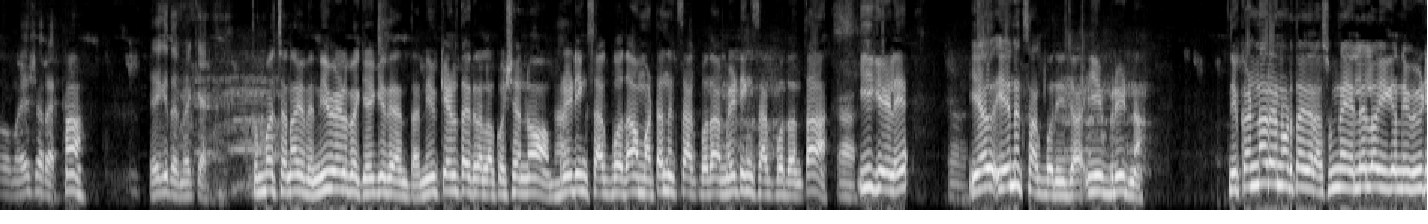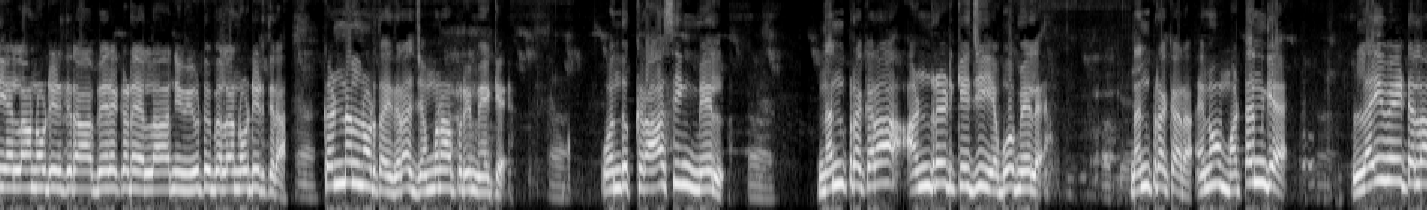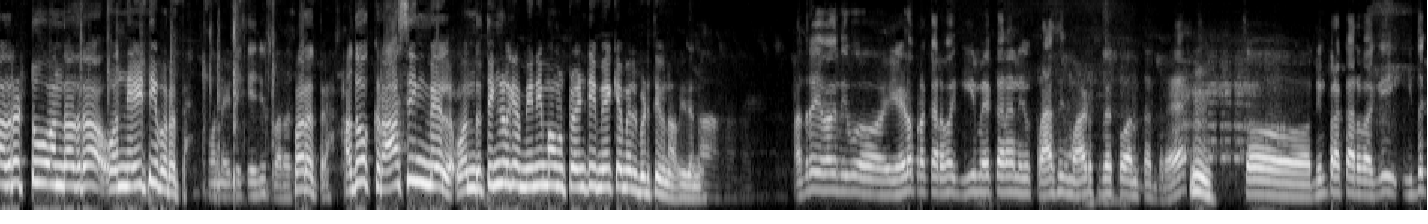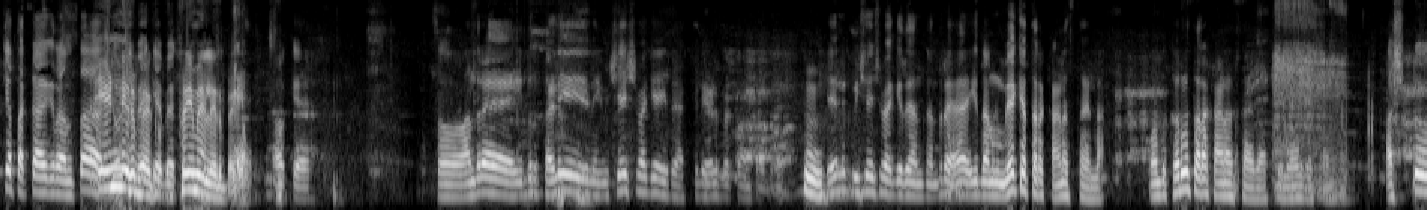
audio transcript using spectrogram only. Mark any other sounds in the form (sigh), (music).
ಮಹೇಶ್ ಅವರೇ ಹಾ. ಹೇಗಿದೆ ಮೇಕೆ? ತುಂಬಾ ಚೆನ್ನಾಗಿದೆ. ನೀವ್ ಹೇಳ್ಬೇಕು ಹೇಗಿದೆ ಅಂತ. ನೀವ್ ಕೇಳ್ತಾ ಇದ್ರಲ್ಲ ಕ್ವಶನ್ ಬ್ರೀಡಿಂಗ್ ಸಾಕ್ಬೋದಾ ಮಟನ್ ಸಾಕ್ಬೋದಾ ಮೀಟಿಂಗ್ ಸಾಕ್ಬೋದಾ ಅಂತ. ಈಗ ಹೇಳಿ ಏನಕ್ಕೆ ಏನಕ್ ಸಾಕ್ಬೋದು ಈ ಈ ಬ್ರೀಡ್ನ ನೀವು ಕಣ್ಣಾರೆ ನೋಡ್ತಾ ಇದೀರಾ ಸುಮ್ನೆ ಎಲ್ಲೆಲ್ಲೋ ಈಗ ನೀವು ವಿಡಿಯೋ ಎಲ್ಲ ನೋಡಿರ್ತೀರಾ ಬೇರೆ ಕಡೆ ಎಲ್ಲ ನೀವು ಯೂಟ್ಯೂಬ್ ಎಲ್ಲ ನೋಡಿರ್ತೀರಾ? ಕಣ್ಣಲ್ಲಿ ನೋಡ್ತಾ ಇದ್ದೀರಾ? ಜಮುನಾಪುರಿ ಮೇಕೆ. ಒಂದು ಕ್ರಾಸಿಂಗ್ ಮೇಲ್ ನನ್ನ ಪ್ರಕಾರ ಹಂಡ್ರೆಡ್ ಕೆ ಜಿ ಎಬೋ ಮೇಲೆ ನನ್ನ ಪ್ರಕಾರ. ಏನು ಮಟನ್ಗೆ ಲೈವ್ ವೆಯ್ಟ್ ಎಲ್ಲ ಆದ್ರೆ ಟೂ ಒಂದಾದ್ರ ಒನ್ ಏಯ್ಟಿ ಬರುತ್ತೆ. ಒನ್ ಏಯ್ಟಿ ಕೆಜಿಸ್ ಬರುತ್ತೆ. ಬರುತ್ತೆ. ಅದು ಕ್ರಾಸಿಂಗ್ ಮೇಲ್ ಒಂದು ತಿಂಗಳಿಗೆ ಮಿನಿಮಮ್ ಟ್ವೆಂಟಿ ಮೇಕೆ ಮೇಲೆ ಬಿಡ್ತೀವಿ ನಾವು ಇದನ್ನ. ಅಂದ್ರೆ ಇವಾಗ ನೀವು ಹೇಳೋ ಪ್ರಕಾರವಾಗಿ ಈ ಮೇಕನ ನೀವು ಕ್ರಾಸಿಂಗ್ ಮಾಡಿಸ್ಬೇಕು ಅಂತಂದ್ರೆ ಸೊ ನಿಮ್ ಪ್ರಕಾರವಾಗಿ ಇದಕ್ಕೆ ತಕ್ಕ ಆಗಿರೋಂತ ಎಣ್ಣೆ ಇರ್ಬೇಕು ಫ್ರೀ ಮೇಲ್ ಇರ್ಬೇಕು. ಓಕೆ ಸೊ ಅಂದ್ರೆ ಇದ್ರ ತಳಿ ವಿಶೇಷವಾಗಿ ಇದೆ ಆಕ್ಚುಲಿ ಹೇಳ್ಬೇಕು ಅಂತಂದ್ರೆ. ಏನಕ್ಕೆ ವಿಶೇಷವಾಗಿದೆ ಅಂತಂದ್ರೆ ಇದು ನನ್ಗೆ ಮೇಕೆ ತರ ಕಾಣಿಸ್ತಾ ಇಲ್ಲ. ಒಂದು ಕರು ತರ ಕಾಣಿಸ್ತಾ ಇದೆ ಆಕ್ಚುಲಿ ಹೇಳ್ಬೇಕು ಅಂತಂದ್ರೆ. ಅಷ್ಟು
